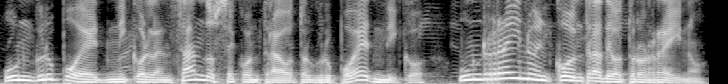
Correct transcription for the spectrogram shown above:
un grupo étnico lanzándose contra otro grupo étnico, un reino en contra de otro reino,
